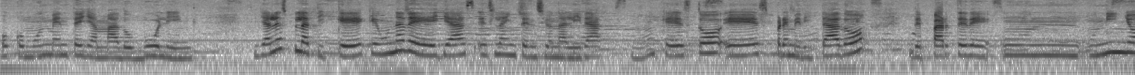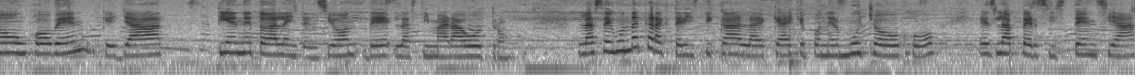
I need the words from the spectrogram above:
o comúnmente llamado bullying. Ya les platiqué que una de ellas es la intencionalidad, que esto es premeditado de parte de un, un niño, un joven que ya tiene toda la intención de lastimar a otro. La segunda característica a la que hay que poner mucho ojo es la persistencia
